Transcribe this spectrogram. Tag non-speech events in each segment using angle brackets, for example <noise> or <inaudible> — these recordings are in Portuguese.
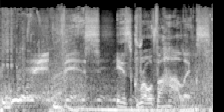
This is Growthaholics.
